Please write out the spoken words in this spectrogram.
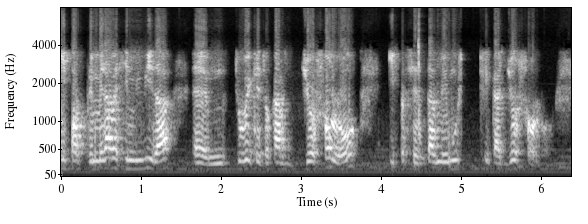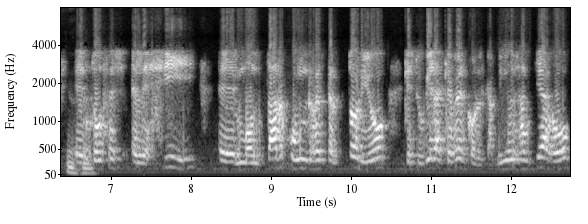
y por primera vez en mi vida em, tuve que tocar yo solo y presentar mi música yo solo. Entonces elegí eh, montar un repertorio que tuviera que ver con el Camino de Santiago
